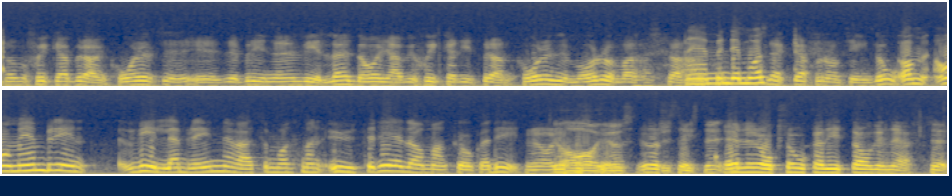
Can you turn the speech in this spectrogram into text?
som skickar brandkåren. till- eh, Det brinner en villa idag. Jag vill skicka dit brandkåren imorgon. Vad ska Nej, han men det måste- släcka för någonting då? Om, om en brin, villa brinner va, så måste man utreda om man ska åka dit. Ja, just, precis. det. Det- Eller också åka dit dagen efter.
